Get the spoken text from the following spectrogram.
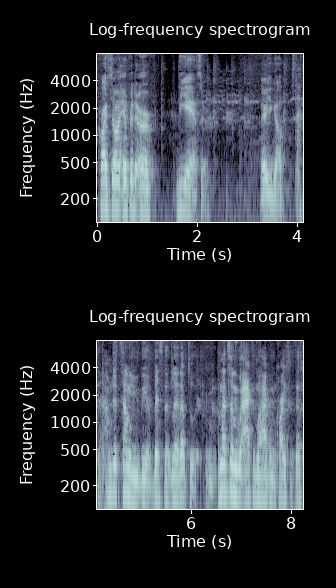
Crisis on Infinite Earth, the answer. There you go. It's not that. I'm just telling you the events that led up to it. I'm not telling you what actually going to happen in Crisis. That's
